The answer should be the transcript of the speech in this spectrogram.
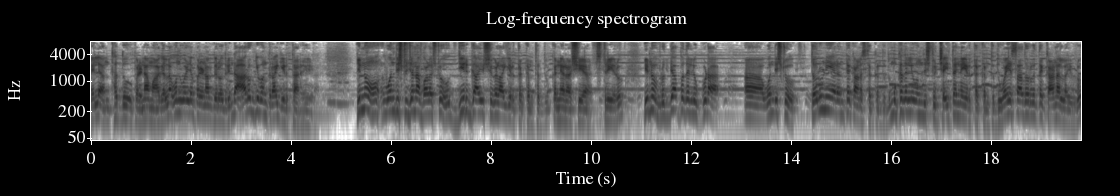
ಮೇಲೆ ಅಂಥದ್ದು ಪರಿಣಾಮ ಆಗಲ್ಲ. ಒಂದು ಒಳ್ಳೆಯ ಪರಿಣಾಮ ಬೀರೋದ್ರಿಂದ ಆರೋಗ್ಯವಂತರಾಗಿ ಇರ್ತಾರೆ ಇನ್ನು ಒಂದಿಷ್ಟು ಜನ ಬಹಳಷ್ಟು ದೀರ್ಘಾಯುಷ್ಯಗಳಾಗಿರ್ತಕ್ಕಂಥದ್ದು ಕನ್ಯಾ ರಾಶಿಯ ಸ್ತ್ರೀಯರು. ಇನ್ನು ವೃದ್ಧಾಪದಲ್ಲೂ ಕೂಡ ಒಂದಿಷ್ಟು ತರುಣಿಯರಂತೆ ಕಾಣಿಸ್ತಕ್ಕಂಥದ್ದು. ಮುಖದಲ್ಲಿ ಒಂದಿಷ್ಟು ಚೈತನ್ಯ ಇರತಕ್ಕಂಥದ್ದು. ವಯಸ್ಸಾದವ್ರ ಜೊತೆ ಕಾಣಲ್ಲ ಇವರು.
